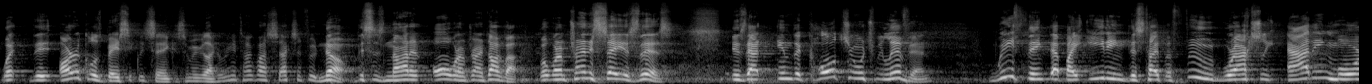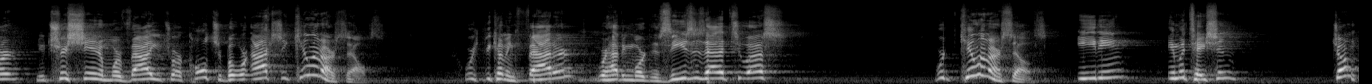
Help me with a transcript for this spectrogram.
what the article is basically saying, because some of you are like, are we going to talk about sex and food? No, this is not at all what I'm trying to talk about. But what I'm trying to say is this is that in the culture in which we live in, we think that by eating this type of food, we're actually adding more nutrition and more value to our culture, but we're actually killing ourselves. We're becoming fatter, we're having more diseases added to us. We're killing ourselves eating imitation junk.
